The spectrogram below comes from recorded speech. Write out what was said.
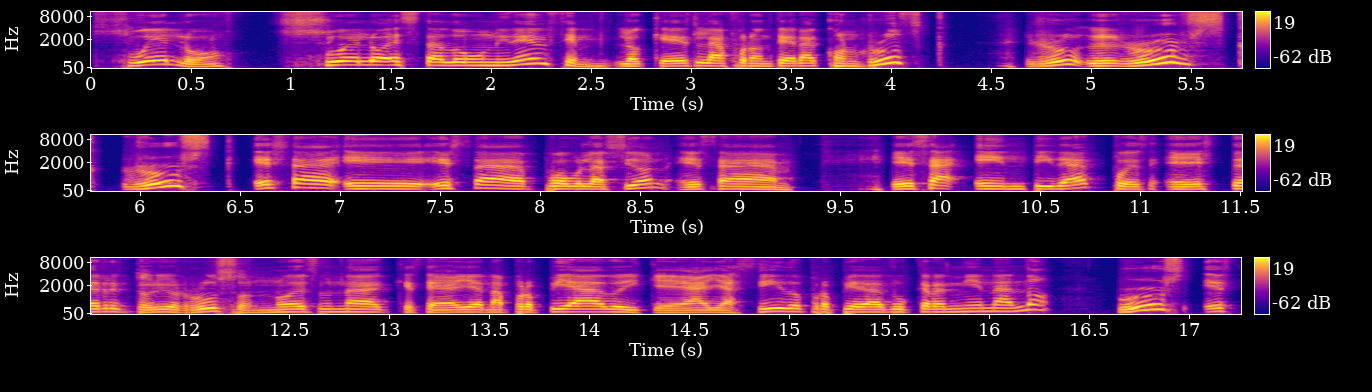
suelo, suelo estadounidense, lo que es la frontera con Rusk. Rusk, Rusk, esa, eh, esa población, esa esa entidad pues es territorio ruso, no es una que se hayan apropiado y que haya sido propiedad ucraniana, no. Rus es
